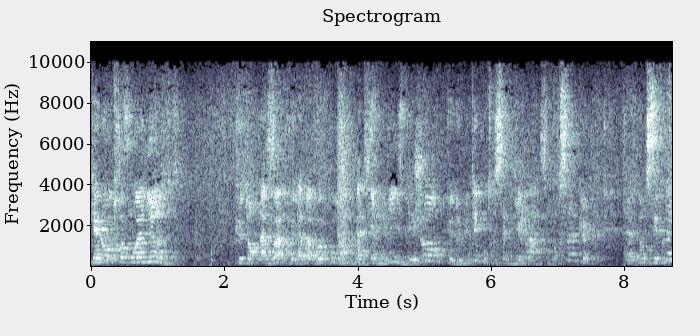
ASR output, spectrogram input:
quel autre moyen que d'avoir recours à la matière grise des gens, que de lutter contre cette guerre-là. C'est pour ça que. Euh, donc c'est vrai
